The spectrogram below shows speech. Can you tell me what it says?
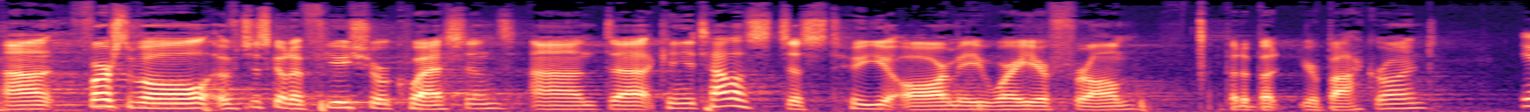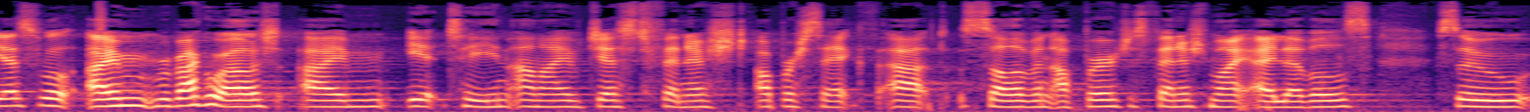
Uh, first of all, I've just got a few short questions. And uh, can you tell us just who you are, maybe where you're from, a bit about your background? Yes, well, I'm Rebecca Welsh. I'm 18 and I've just finished upper sixth at Sullivan Upper, just finished my A levels. So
